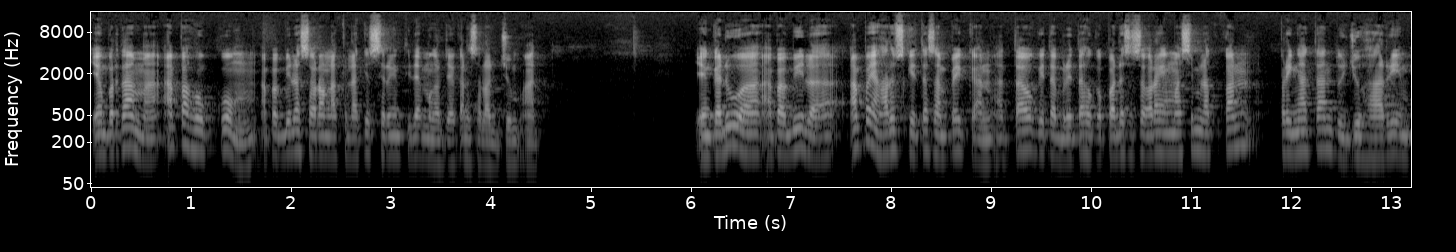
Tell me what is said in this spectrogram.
Yang pertama, apa hukum apabila seorang laki-laki sering tidak mengerjakan sholat Jumat? Yang kedua, apabila apa yang harus kita sampaikan atau kita beritahu kepada seseorang yang masih melakukan peringatan tujuh hari 40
